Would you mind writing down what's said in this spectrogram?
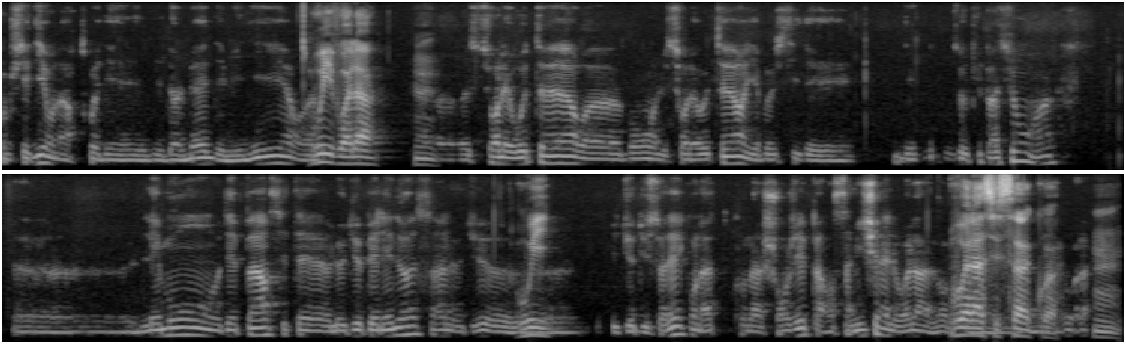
comme je t'ai dit, on a retrouvé des, des dolmens, des menhirs. Oui, voilà. Hmm. sur les hauteurs, bon, sur les hauteurs, il y avait aussi des, des, occupations. Hein. Euh, les monts, au départ, c'était le dieu Bélénos, hein, le dieu, oui. Euh, le dieu du soleil, qu'on a, qu'on a changé par Saint-Michel. Voilà, voilà c'est ça, quoi. Hmm.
